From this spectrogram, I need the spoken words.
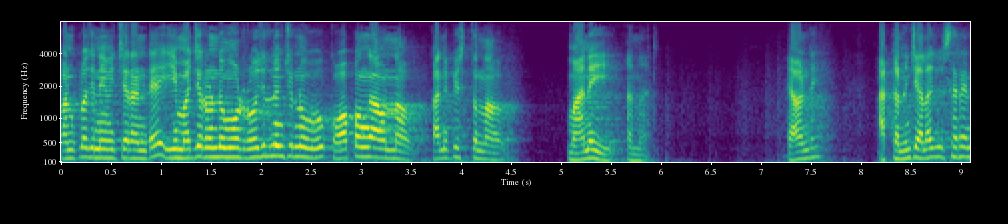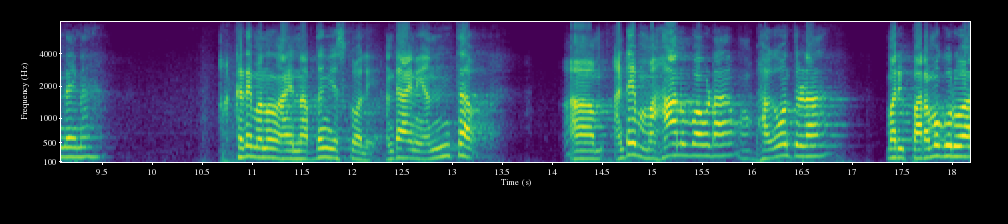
కన్క్లూజన్ ఏమి ఇచ్చారంటే ఈ మధ్య రెండు మూడు రోజుల నుంచి నువ్వు కోపంగా ఉన్నావు కనిపిస్తున్నావు. మానేయి అన్నారు. ఏమండి? అక్కడి నుంచి ఎలా చూసారండి ఆయన? అక్కడే మనం ఆయన అర్థం చేసుకోవాలి. అంటే ఆయన ఎంత అంటే మహానుభావుడా భగవంతుడా మరి పరమగురువా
